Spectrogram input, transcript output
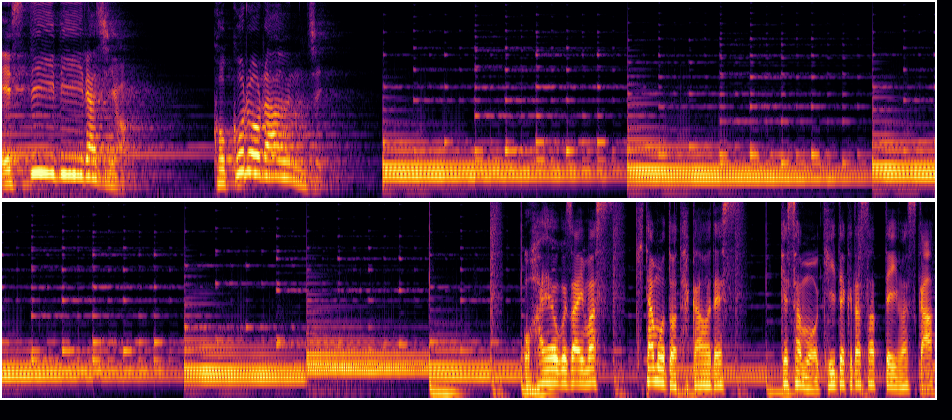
STB ラジオ心ラウンジ。おはようございます。北本隆夫です。今朝も聞いてくださっていますか？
